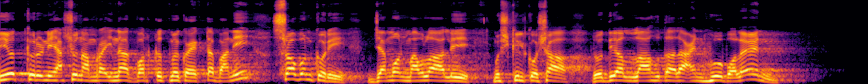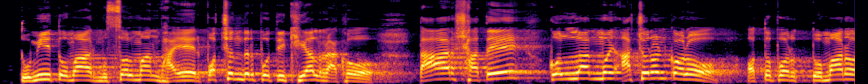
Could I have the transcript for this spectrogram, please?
নিয়ত করে নিয়ে আসুন, আমরা ইনার বরকতময় কয়েকটা বাণী শ্রবণ করি। যেমন মাওলা আলী মুশকিল কোষা রদি আল্লাহ তালা আনহু বলেন তুমি তোমার মুসলমান ভাইয়ের পছন্দের প্রতি খেয়াল রাখো। তার সাথে কল্যাণময় আচরণ করো। অতপর তোমারও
